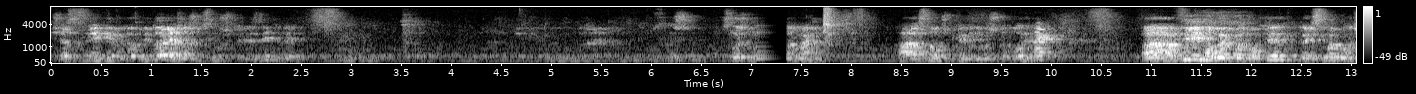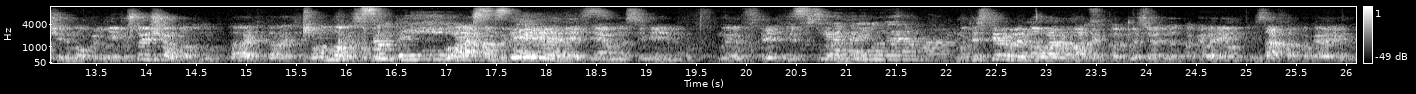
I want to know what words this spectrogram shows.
Сейчас реагирует аудитория, наши слушатели, зрители. Слышно. Слышно нормально. А с наушниками, видимо, что-то было не так. А, ввели новые продукты, то есть мы получили новую линейку. Что еще было? Ну, давайте, давайте. Было много событий. Ассамблея. Была ассамблея летняя у нас семейная. Мы встретились с Тестировали Крымом. новый аромат. Мы тестировали новые ароматы, о которых мы сегодня поговорим, и завтра поговорим.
